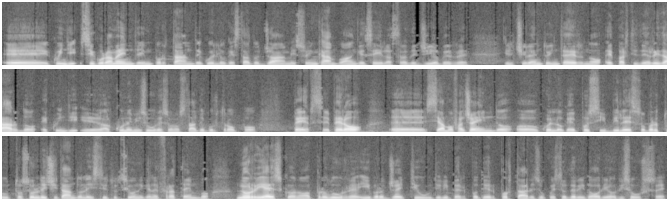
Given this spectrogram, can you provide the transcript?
E quindi sicuramente è importante quello che è stato già messo in campo, anche se la strategia per il Cilento interno è partita in ritardo e quindi eh, alcune misure sono state purtroppo perse, però eh, stiamo facendo eh, quello che è possibile e soprattutto sollecitando le istituzioni che nel frattempo non riescono a produrre i progetti utili per poter portare su questo territorio risorse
